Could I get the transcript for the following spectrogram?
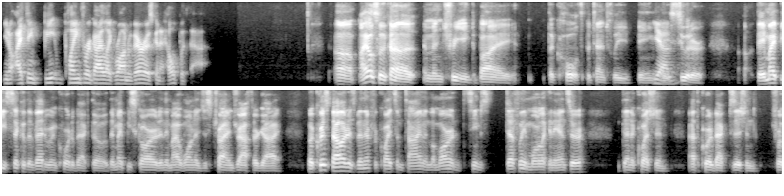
you know, I think being playing for a guy like Ron Rivera is going to help with that. Uh, I also kind of am intrigued by the Colts potentially being yeah. a suitor. Uh, they might be sick of the veteran quarterback, though. They might be scarred and they might want to just try and draft their guy. But Chris Ballard has been there for quite some time, and Lamar seems definitely more like an answer than a question at the quarterback position for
